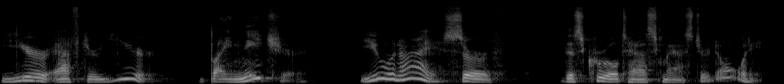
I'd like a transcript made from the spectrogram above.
year after year, by nature, you and I serve this cruel taskmaster, don't we?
